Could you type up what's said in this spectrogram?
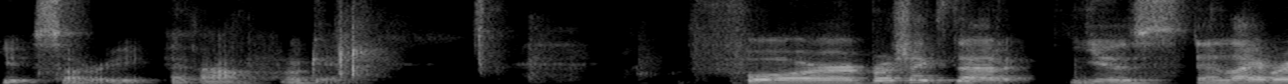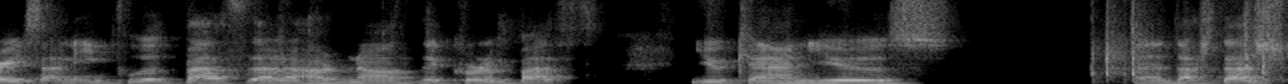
you, sorry, uh, okay. For projects that use uh, libraries and include paths that are not the current path, you can use uh, dash dash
